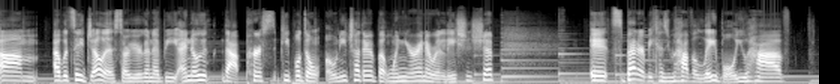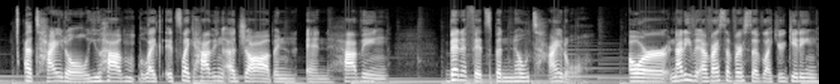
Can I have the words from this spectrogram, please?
um i would say jealous or you're gonna be i know that person people don't own each other but when you're in a relationship it's better because you have a label. You have a title you have like it's like having a job and and having benefits but no title. Or not even uh, vice versa of like you're getting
